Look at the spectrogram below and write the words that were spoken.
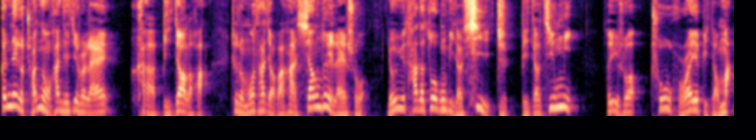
跟这个传统焊接技术来看比较的话，这种摩擦搅拌焊相对来说，由于它的做工比较细致、比较精密，所以说出活也比较慢。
